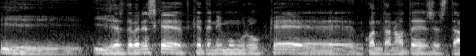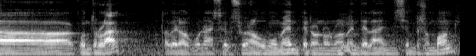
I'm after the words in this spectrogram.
i, i és de veres que, que tenim un grup que en quant a notes està controlat, pot haver alguna excepció en algun moment, però normalment l'any sempre són bons,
